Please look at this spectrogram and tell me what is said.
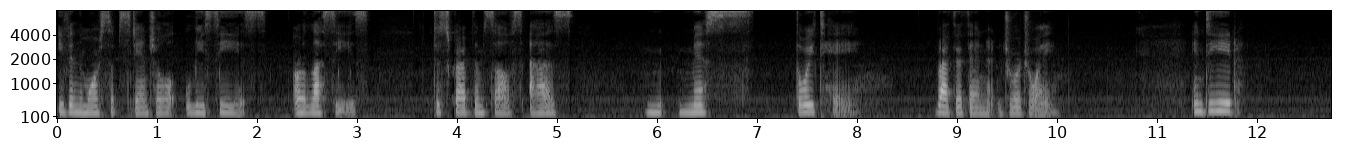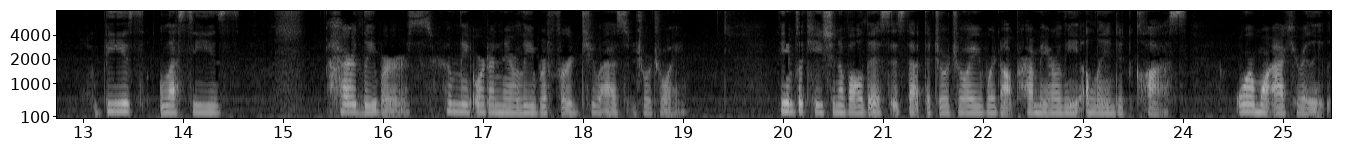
Even the more substantial lessees or lessees describe themselves as Misthoite rather than Georgioi. Indeed, these lessees hired laborers, whom they ordinarily referred to as Georgioi. The implication of all this is that the Georgioi were not primarily a landed class, or more accurately,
